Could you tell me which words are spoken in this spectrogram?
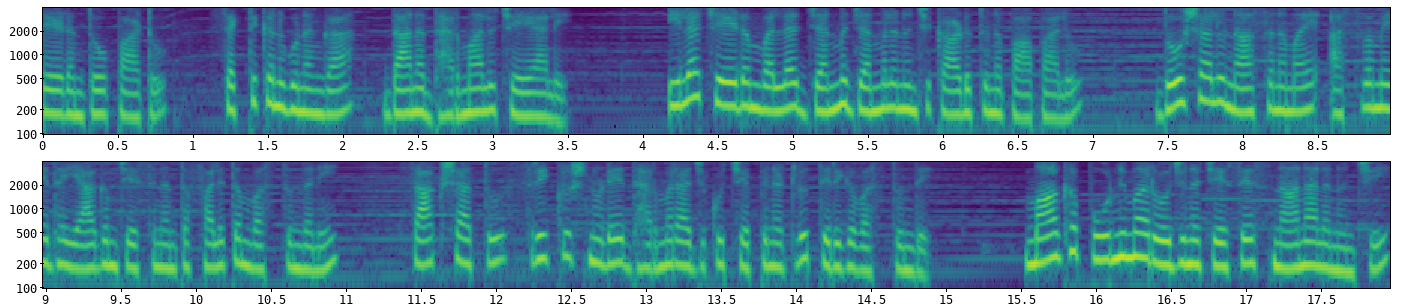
చేయడంతో పాటు శక్తికనుగుణంగా దాన ధర్మాలు చేయాలి. ఇలా చేయడం వల్ల జన్మ జన్మల నుంచి కాడుతున్న పాపాలు దోషాలు నాశనమై అశ్వమేధ యాగం చేసినంత ఫలితం వస్తుందని సాక్షాత్తు శ్రీకృష్ణుడే ధర్మరాజుకు చెప్పినట్లు తిరిగి వస్తుంది. మాఘ పూర్ణిమ రోజున చేసే స్నానాల నుంచి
